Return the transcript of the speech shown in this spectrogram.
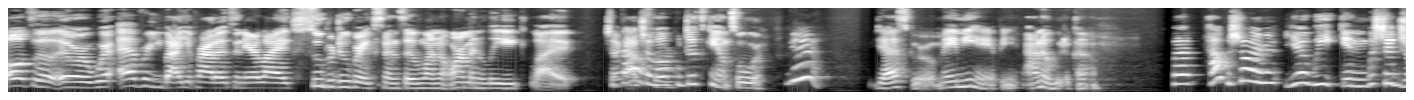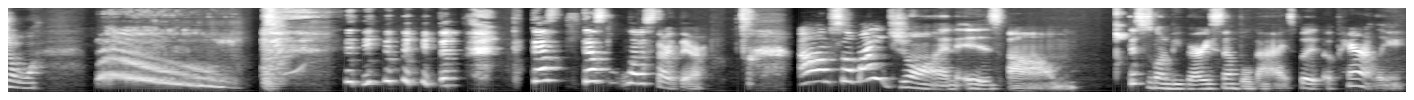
Ulta or wherever you buy your products, and they're like super duper expensive when the Ormond League, like check out your local discount store. Yeah. Yes, girl, made me happy. I know where to come. But how was your your week and what's your joy? that's that's let us start there. Um, so my John is um this is gonna be very simple, guys, but apparently,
